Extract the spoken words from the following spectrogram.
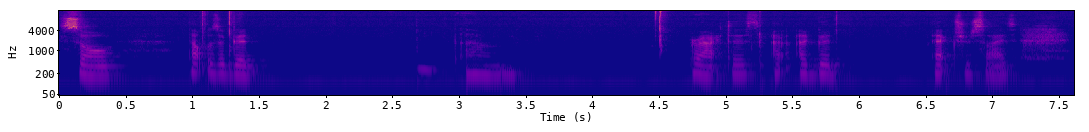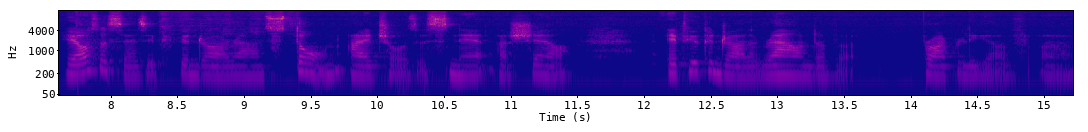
So that was a good um, practice, a, a, good exercise. He also says if you can draw a round stone, I chose a, snare, a shell. If you can draw the round of a properly of uh,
